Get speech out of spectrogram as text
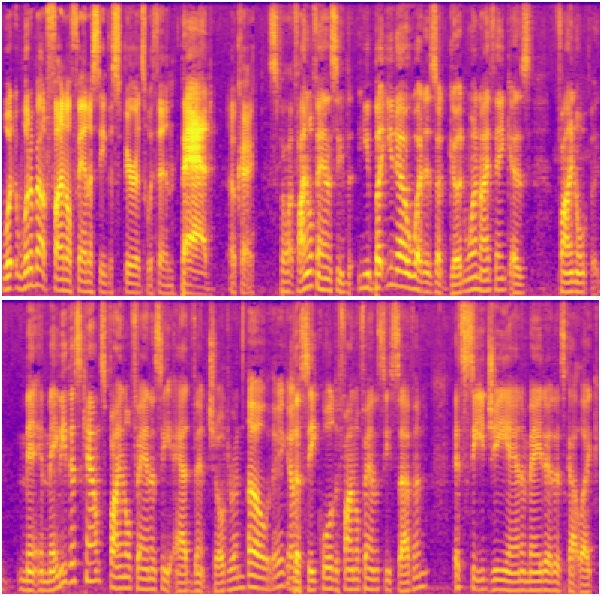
What What about Final Fantasy: The Spirits Within? bad. Okay, Final Fantasy, you but you know what is a good one? I think is Final, and maybe this counts. Final Fantasy Advent Children, Oh, there you go. the sequel to Final Fantasy VII. It's CG animated. It's got like,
